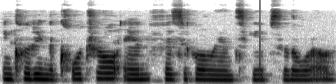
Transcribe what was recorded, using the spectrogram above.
including the cultural and physical landscapes of the world.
